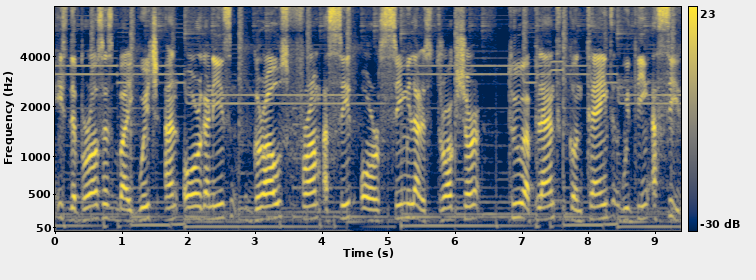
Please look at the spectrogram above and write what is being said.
is the process by which an organism grows from a seed or similar structure to a plant contained within a seed.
